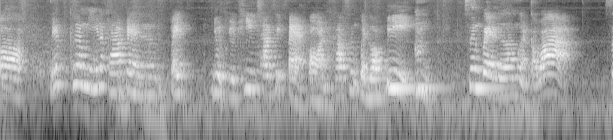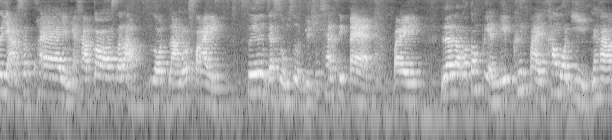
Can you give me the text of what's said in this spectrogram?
ก็ลิฟต์เครื่องนี้นะคะเป็นไปหยุดอยู่ที่ชั้น18ก่อนนะคะซึ่งเป็นล็อบบี้ ซึ่งเป็นเหมือนกับว่า สยามสแควร์อย่างเงี้ยครับ ก็สลับรถรางรถไฟ ซึ่งจะสูงสุดอยู่ที่ชั้น18ไป แล้วเราก็ต้องเปลี่ยนลิฟต์ขึ้นไปข้างบนอีกนะครับ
